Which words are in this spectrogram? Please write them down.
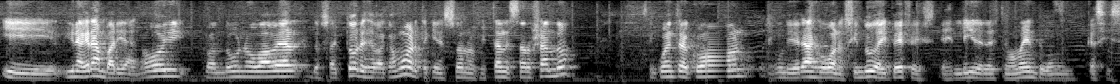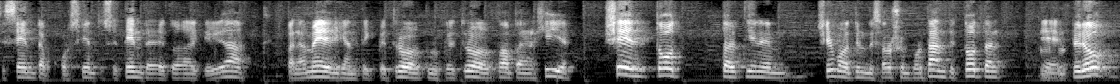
y, una gran variedad. Hoy, cuando uno va a ver los actores de Vaca Muerte, quienes son los que están desarrollando, se encuentra con un liderazgo, bueno, sin duda IPF es el líder de este momento, con casi 60%, 70% de toda la actividad. Panamerican, Petrol, Plus Petrol, Pampa Energía, Shell, Total tienen, bueno, tiene un desarrollo importante, Total, eh, pero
